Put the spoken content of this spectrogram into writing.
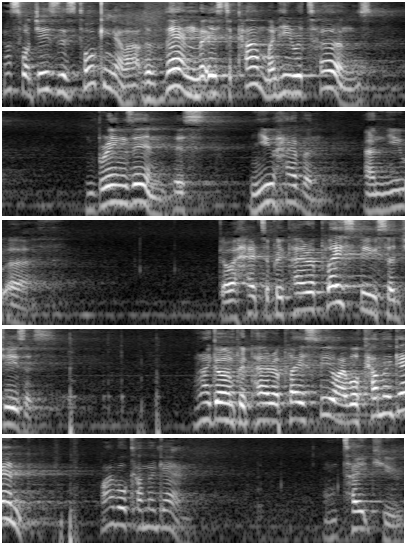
that's what Jesus is talking about. The then that is to come when he returns and brings in this new heaven and new earth. Go ahead to prepare a place for you, said Jesus. When I go and prepare a place for you, I will come again. I will come again and take you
